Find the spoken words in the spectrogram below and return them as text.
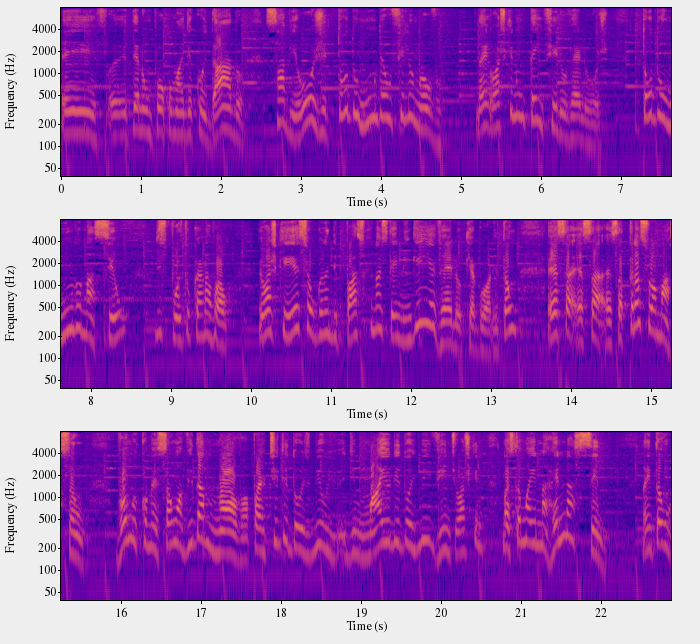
e, e tendo um pouco mais de cuidado. Sabe, hoje todo mundo é um filho novo. Né? Eu acho que não tem filho velho hoje todo mundo nasceu depois do carnaval. Eu acho que esse é o grande passo que nós temos. Ninguém é velho aqui agora. Então, essa, essa, essa transformação, vamos começar uma vida nova a partir de, 2000, de maio de 2020. Eu acho que nós estamos aí na, renascendo. Né? Então,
